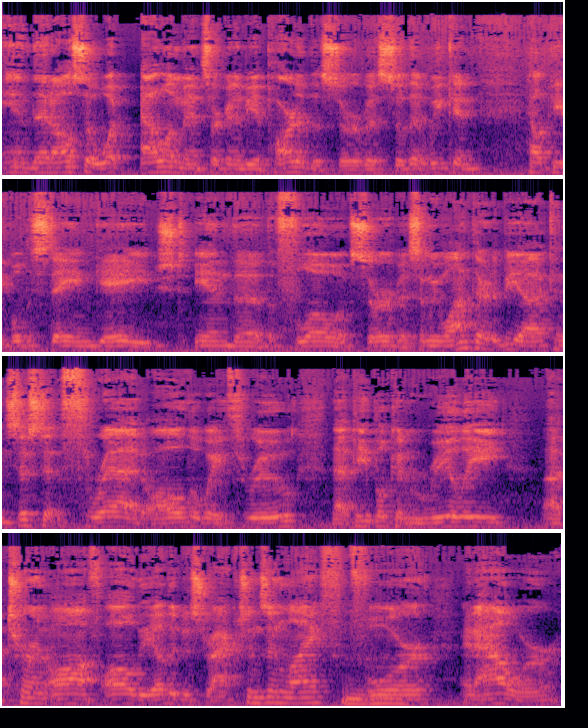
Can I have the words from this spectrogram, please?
and then also what elements are going to be a part of the service, so that we can help people to stay engaged in the the flow of service. And we want there to be a consistent thread all the way through that people can really uh, turn off all the other distractions in life mm-hmm. for an hour,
